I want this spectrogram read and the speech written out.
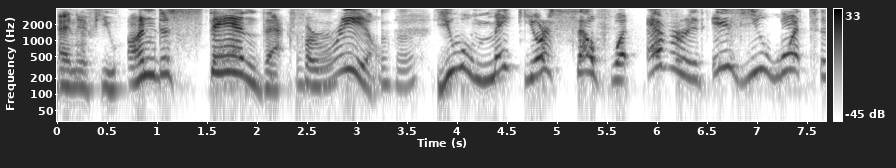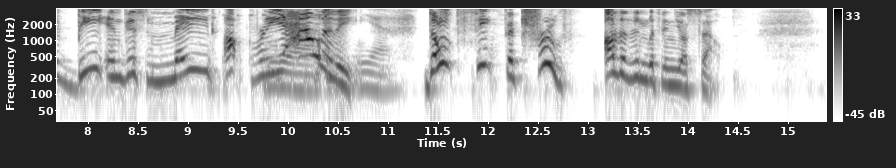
And if you understand that for mm-hmm. real, mm-hmm. you will make yourself whatever it is you want to be in this made up reality. Yeah. Don't seek the truth other than within yourself.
